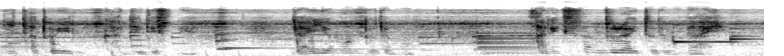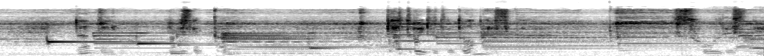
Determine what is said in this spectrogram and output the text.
に例える感じですね。ダイヤモンドでもアレキサンドライトでもないなんだろう指先君例えるとどんなですかそうですね。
